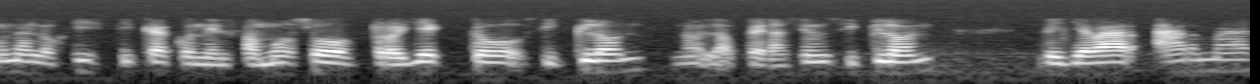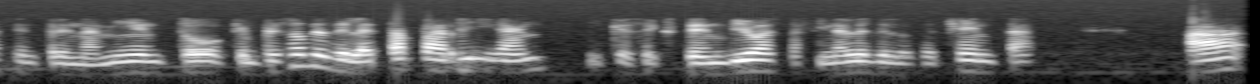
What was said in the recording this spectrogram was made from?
una logística con el famoso proyecto Ciclón, no la operación Ciclón, de llevar armas, entrenamiento, que empezó desde la etapa Reagan y que se extendió hasta finales de los 80 a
